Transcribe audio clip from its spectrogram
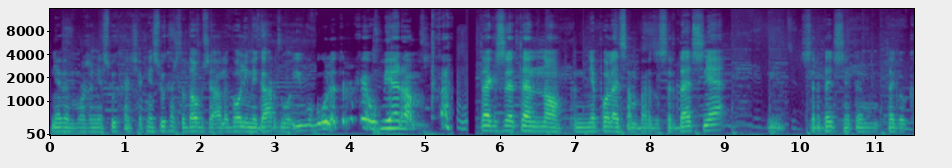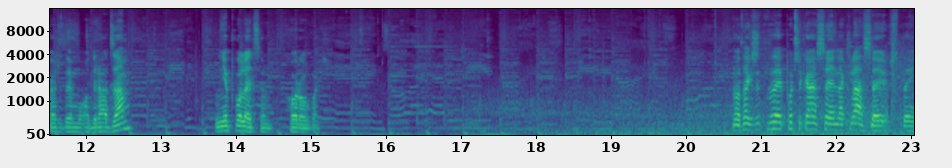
Nie wiem, może nie słychać. Jak nie słychać to dobrze, ale boli mnie gardło i w ogóle trochę umieram. Także ten, no, nie polecam bardzo serdecznie. Serdecznie temu, tego każdemu odradzam. Nie polecam chorować. No także tutaj poczekałem sobie na klasę, już tutaj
